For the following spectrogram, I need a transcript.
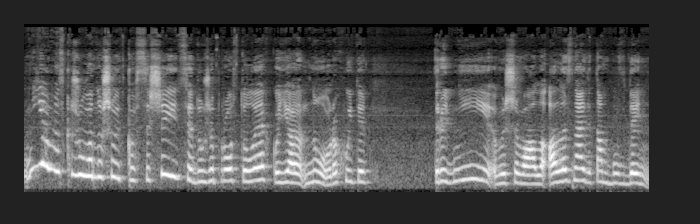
Я вам скажу, воно швидко все шиється, дуже просто, легко. Я, ну, рахуйте, три дні вишивала, але знаєте, там був день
